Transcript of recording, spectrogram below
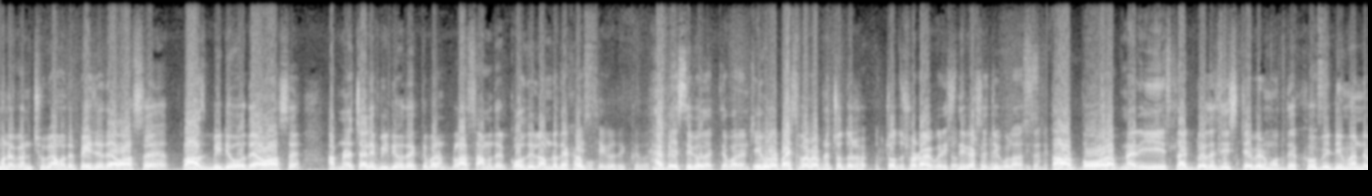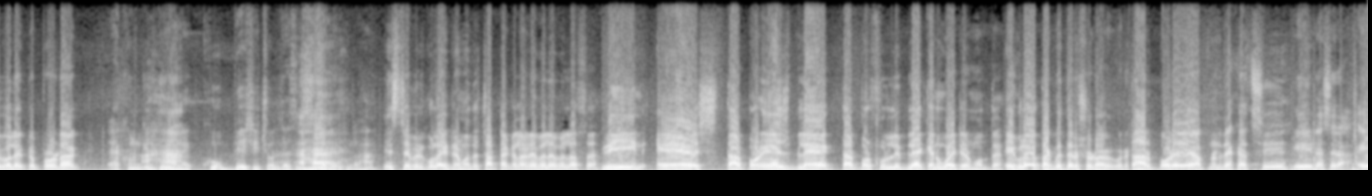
মনে করেন ছবি আমাদের পেজে দেওয়া আছে প্লাস ভিডিও দেওয়া আছে। আপনারা চাইলে ভিডিও দেখতে পারেন প্লাস আমাদের কল দিলেও আমরা দেখাবো। পারেন হ্যাঁ পেজ থেকেও দেখতে পারেন। এগুলোর প্রাইস পড়বে আপনার চোদ্দ চোদ্দশো টাকা করে 1400 স্নিকার্সের যেগুলো আছে। তারপর আপনার এই স্লাইডগুলো আছে স্টেপের মধ্যে। খুবই ডিমান্ডেবল একটা প্রোডাক্ট এখন কিন্তু হ্যাঁ। মানে খুব বেশি চলতেছে হ্যাঁ। হ্যাঁ? এটার মধ্যে চারটা কালার আছে। গ্রিন অ্যাশ তারপর অ্যাশ ব্ল্যাক তারপর ফুললি ব্ল্যাক এন্ড হোয়াইট এর মধ্যে। এগুলো থাকবে তেরোশো টাকা করে। তারপরে আপনার দেখাচ্ছি এই ড্রেসের এই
